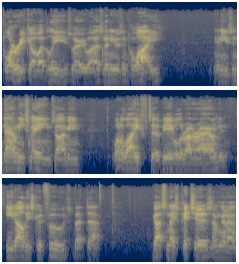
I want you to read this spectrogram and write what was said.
Puerto Rico, I believe, is where he was, and then he was in Hawaii, and he was in down East Maine. So I mean, what a life to be able to run around and eat all these good foods. But uh, got some nice pictures. I'm gonna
